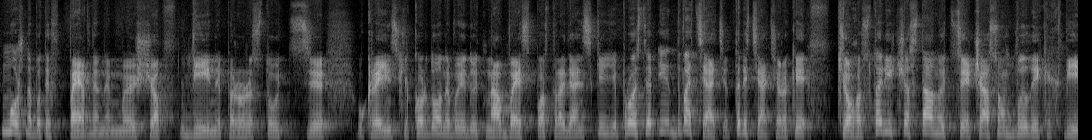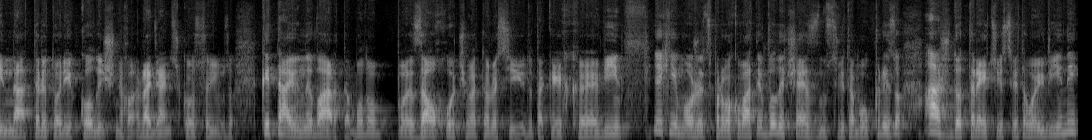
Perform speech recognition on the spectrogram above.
можна бути впевненим, що війни переростуть українські кордони, вийдуть на весь пострадянський простір, і 20-30 роки цього сторіччя стануть часом великих війн на території колишнього радянського союзу. Китаю не варто було б заохочувати Росію до таких е, війн, які можуть спровокувати величезну світову кризу аж до третьої світової війни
